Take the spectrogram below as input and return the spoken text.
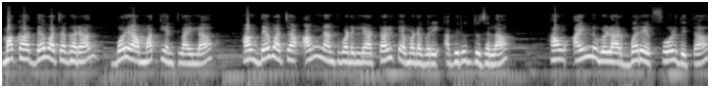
म्हाका देवाच्या घरांत बऱ्या मातयेंत लायला. हांव देवाच्या आंगणांत वाडिल्ल्या टळट्या मडबरी अभिरुद्ध जाला हांव ऐन वेळार बरें फळ दिता.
